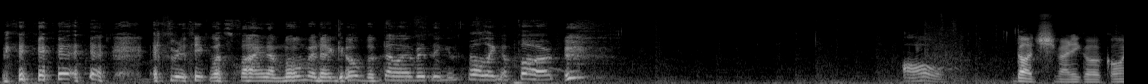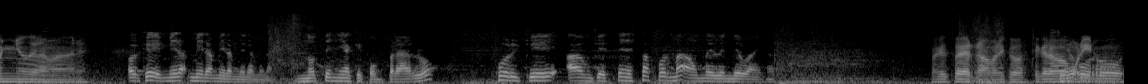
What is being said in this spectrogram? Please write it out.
Everything was fine a moment ago, but now everything is falling apart. Oh. Dodge, marico, coño de la madre. Ok, mira, mira, mira, mira, mira. No tenía que comprarlo porque aunque esté en esta forma aún me vende vainas. Rocket Fire no, marico, este carajo va a morir. horror.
